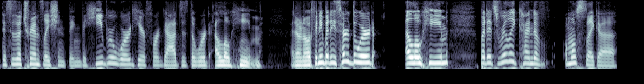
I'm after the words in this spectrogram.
this is a translation thing. The Hebrew word here for gods is the word Elohim. I don't know if anybody's heard the word Elohim, but it's really kind of almost like a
